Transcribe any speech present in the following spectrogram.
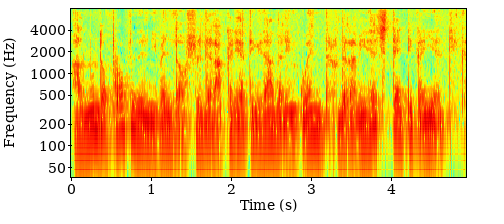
al mundo propio del nivel 2, el de la creatividad, del encuentro, de la vida estética y ética.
